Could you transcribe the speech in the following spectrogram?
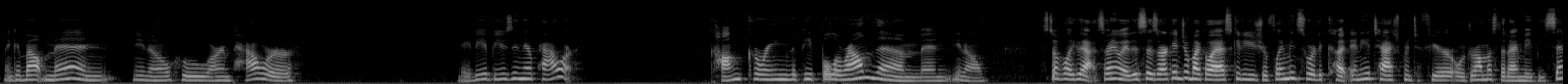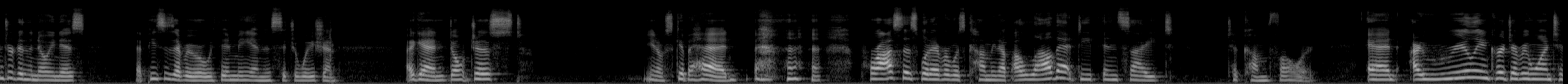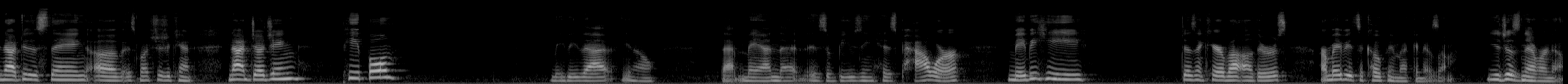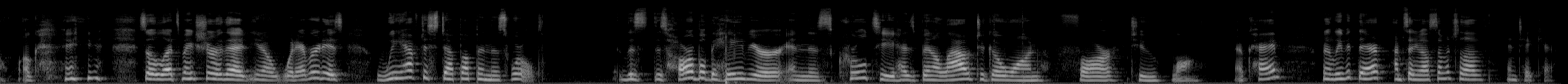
Think about men, you know, who are in power, maybe abusing their power conquering the people around them and, you know, stuff like that. So, anyway, this says Archangel Michael, I ask you to use your flaming sword to cut any attachment to fear or dramas that I may be centered in the knowingness that peace is everywhere within me and this situation. Again, don't just, you know, skip ahead. Process whatever was coming up. Allow that deep insight to come forward. And I really encourage everyone to not do this thing of as much as you can, not judging people maybe that you know that man that is abusing his power maybe he doesn't care about others or maybe it's a coping mechanism. You just never know okay? So let's make sure that you know whatever it is we have to step up in this world. This this horrible behavior and this cruelty has been allowed to go on far too long okay? I'm going to leave it there. I'm sending you all so much love and take care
